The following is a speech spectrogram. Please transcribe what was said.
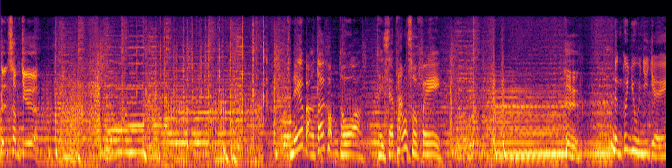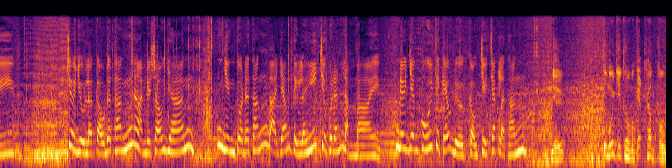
Tính xong chưa? Nếu bạn tới không thua Thì sẽ thắng Sophie Đừng có vui như vậy. Cho dù là cậu đã thắng 26 gián Nhưng tôi đã thắng 3 gián tự lấy, Chưa có đánh làm bài. Nếu gián cuối thì kéo được, cậu chưa chắc là thắng. Được Tôi muốn chị thua một cách khâm phục.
